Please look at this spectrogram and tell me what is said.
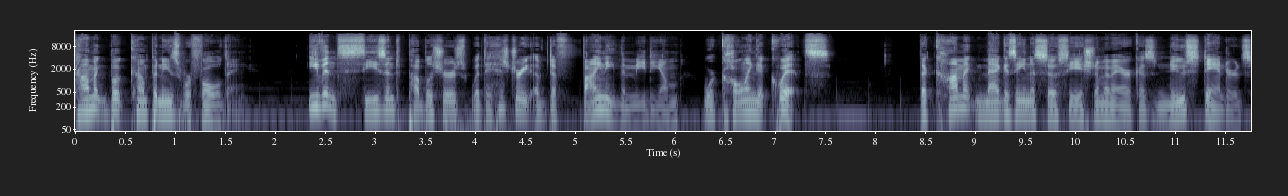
comic book companies were folding. Even seasoned publishers with a history of defining the medium were calling it quits. The Comic Magazine Association of America's new standards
